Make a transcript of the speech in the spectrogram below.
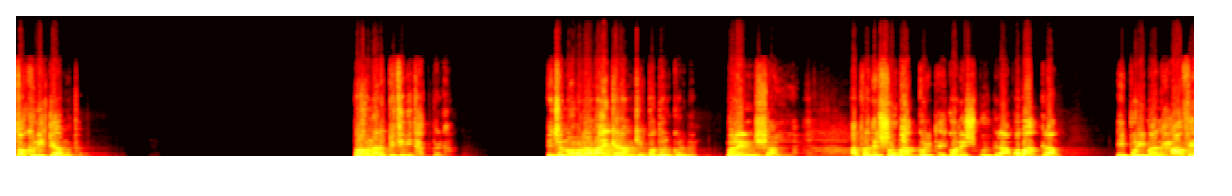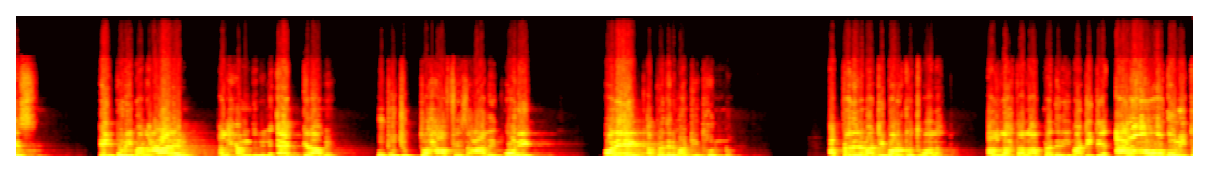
তখনই কেয়ামত হবে। তখন আর পৃথিবী থাকবে না। এই জন্য ওলামায় কেরামকে কদর করবেন। বলেন, ইনশাআল্লাহ। আপনাদের সৌভাগ্য এটাই, গণেশপুর গ্রাম, অবাক গ্রাম। এই পরিমাণ হাফেজ, এই পরিমাণ আলেম আলহামদুলিল্লাহ, এক গ্রামে উপযুক্ত হাফেজ আলেম অনেক। অনেক আপনাদের মাটি ধন্য, আপনাদের মাটি বরকতওয়ালা। আল্লাহ তালা আপনাদের এই মাটিতে আরও অগণিত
